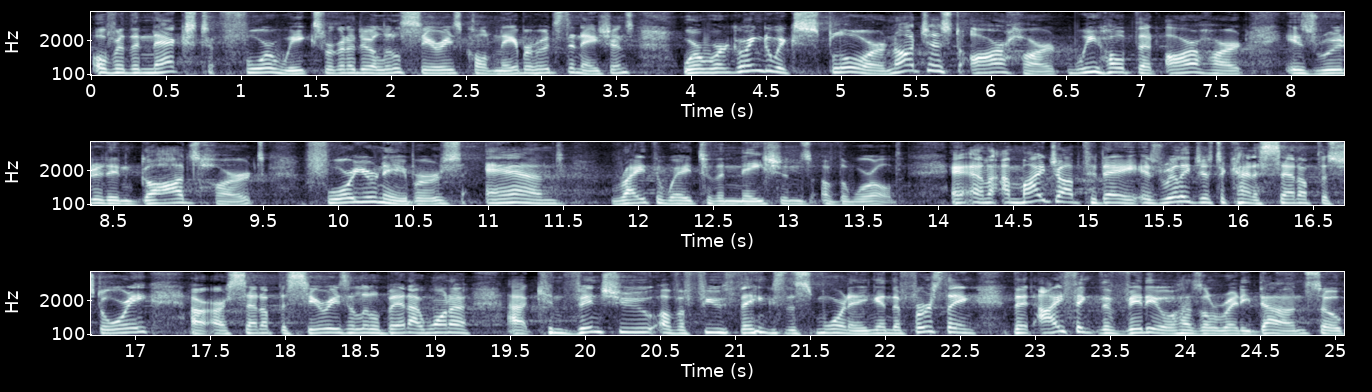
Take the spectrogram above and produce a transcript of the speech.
over the next four weeks, we're going to do a little series called Neighborhoods to Nations, where we're going to explore not just our heart, we hope that our heart is rooted in God's heart for your neighbors and right the way to the nations of the world. And, and my job today is really just to kind of set up the story or, or set up the series a little bit. I want to uh, convince you of a few things this morning. And the first thing that I think the video has already done, so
